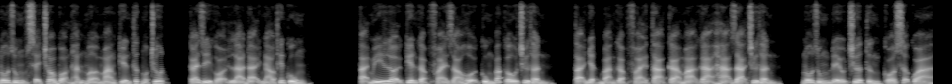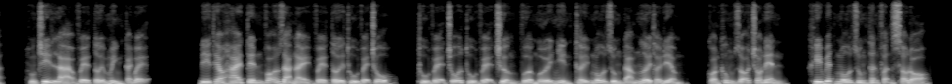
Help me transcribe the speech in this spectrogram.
ngô dung sẽ cho bọn hắn mở mang kiến thức một chút, cái gì gọi là đại náo thiên cung tại mỹ lợi kiên gặp phải giáo hội cung bắc âu chư thần tại nhật bản gặp phải tạ cả mạ gạ hạ dạ chư thần n ô dung đều chưa từng có sợ qua húng chi là về tới mình cái bệ đi theo hai tên võ giả này về tới thủ vệ chỗ thủ vệ chỗ thủ vệ trưởng vừa mới nhìn thấy ngô dung đám người thời điểm còn không rõ cho nên khi biết ngô dung thân phận sau đó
